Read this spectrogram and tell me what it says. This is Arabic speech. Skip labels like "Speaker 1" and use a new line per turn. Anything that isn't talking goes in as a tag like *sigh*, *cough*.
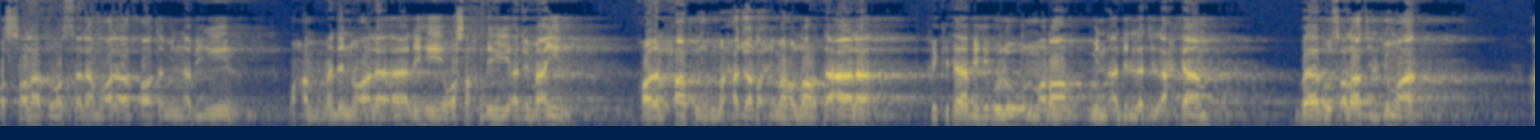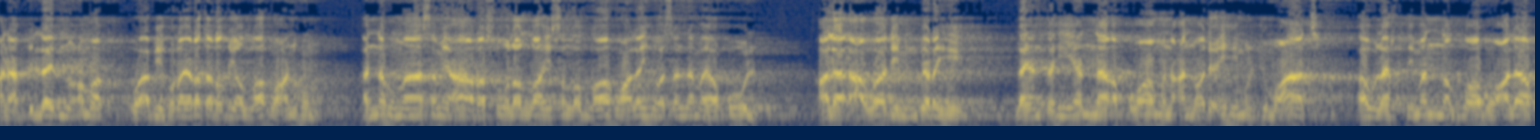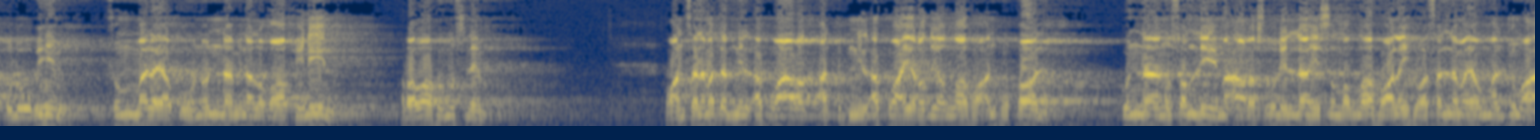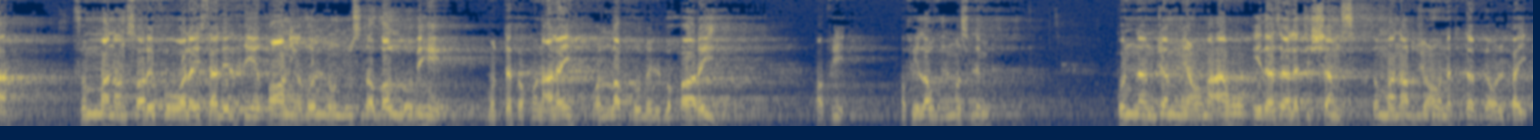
والصلاه والسلام على خاتم النبيين محمد وعلى اله وصحبه اجمعين قال الحافظ ابن حجر رحمه الله تعالى في كتابه بلوغ المرام من ادله الاحكام باب صلاه الجمعه عن عبد الله بن عمر وابي هريره رضي الله عنهم انهما سمعا رسول الله صلى الله عليه وسلم يقول على اعواد منبره لينتهين اقوام عن ودعهم الجمعات او ليختمن الله على قلوبهم ثم ليكونن من الغافلين رواه مسلم وعن سلمة بن الأكوع, بن الأكوع رضي الله عنه قال كنا نصلي مع رسول الله صلى الله عليه وسلم يوم الجمعة ثم ننصرف وليس للحيطان ظل يستظل به متفق عليه واللفظ للبخاري وفي, وفي لفظ مسلم كنا نجمع معه إذا زالت الشمس ثم نرجع نتبع الفيء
